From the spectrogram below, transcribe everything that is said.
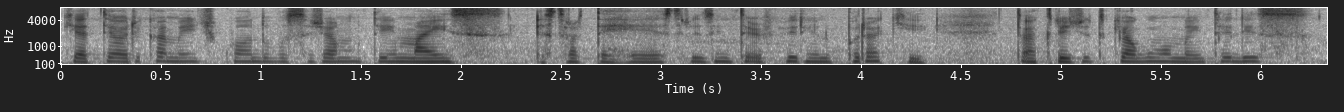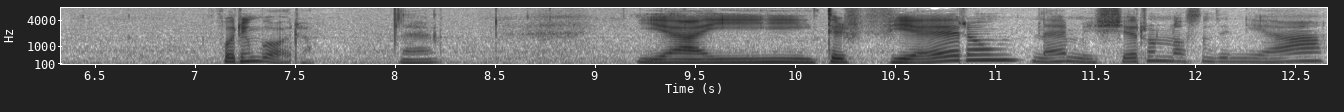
que é teoricamente quando você já não tem mais extraterrestres interferindo por aqui. Então acredito que em algum momento eles foram embora, né? E aí intervieram, né, mexeram no nosso DNA,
